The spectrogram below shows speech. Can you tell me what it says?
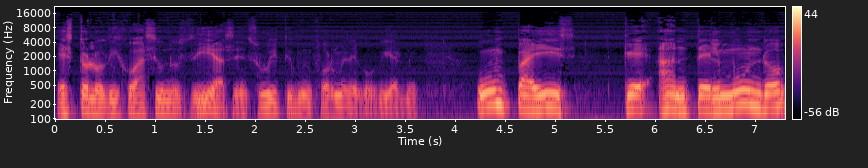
Esto lo dijo hace unos días en su último informe de gobierno. Un país que ante el mundo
